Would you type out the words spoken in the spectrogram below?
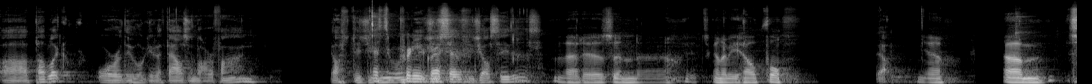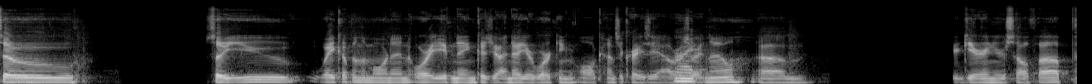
uh, public or they will get a thousand dollar fine. Y'all- Did you? That's anyone- pretty did you see- aggressive. Did y'all see this? That is, and uh, it's going to be helpful. Yeah. Yeah. Um, so, so you wake up in the morning or evening because I know you're working all kinds of crazy hours Right. right, now. Um, you're gearing yourself up.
